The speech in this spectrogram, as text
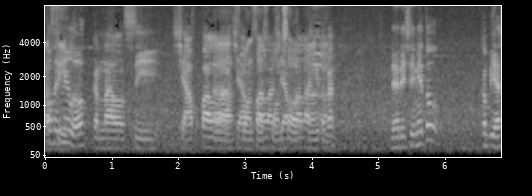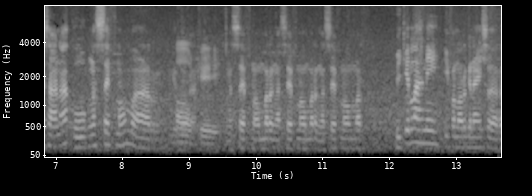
oh ini loh kenal si siapa lah Ah, siapa lah sponsor-sponsor. siapa lah Ah, gitu ah. kan dari sini tuh kebiasaan aku nge-save nomor gitu kan Oke. nge-save nomor nge-save nomor nge-save nomor bikinlah nih event organizer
